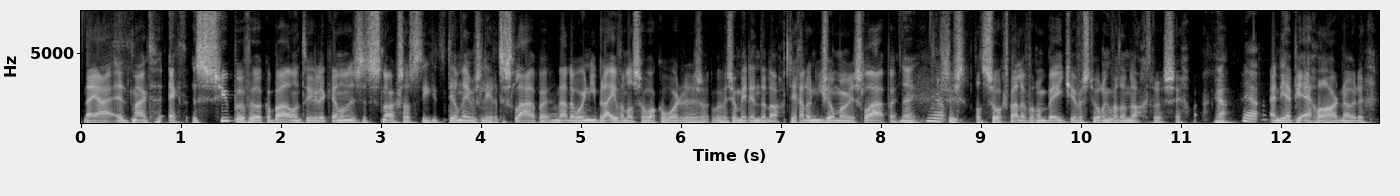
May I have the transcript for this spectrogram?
Nou ja, het maakt echt super veel kabaal natuurlijk. En dan is het s'nachts als die deelnemers leren te slapen. Nou, daar word je niet blij van als ze wakker worden zo, zo midden in de nacht. Die gaan ook niet zomaar weer slapen. Nee, Ja. precies. Dat zorgt wel voor een beetje verstoring van de nachtrust, zeg maar. Ja. ja. En die heb je echt wel hard nodig.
